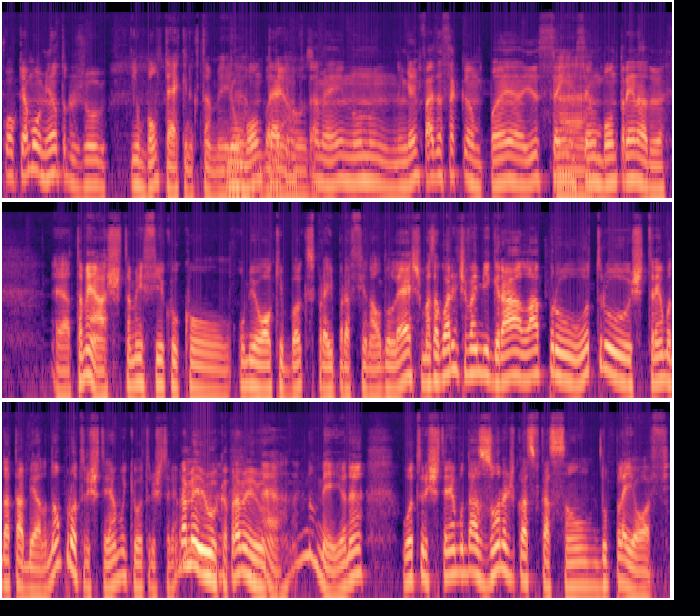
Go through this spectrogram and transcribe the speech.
qualquer momento do jogo. E um bom técnico também, E um né? bom técnico também. Não, não, ninguém faz essa campanha aí sem, é. sem um bom treinador. É, também acho. Também fico com o Milwaukee Bucks para ir para a final do leste, mas agora a gente vai migrar lá pro outro extremo da tabela. Não pro outro extremo, que o outro extremo. Pra meiuca, pra meiuca. É, no meio, né? O outro extremo da zona de classificação do playoff.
